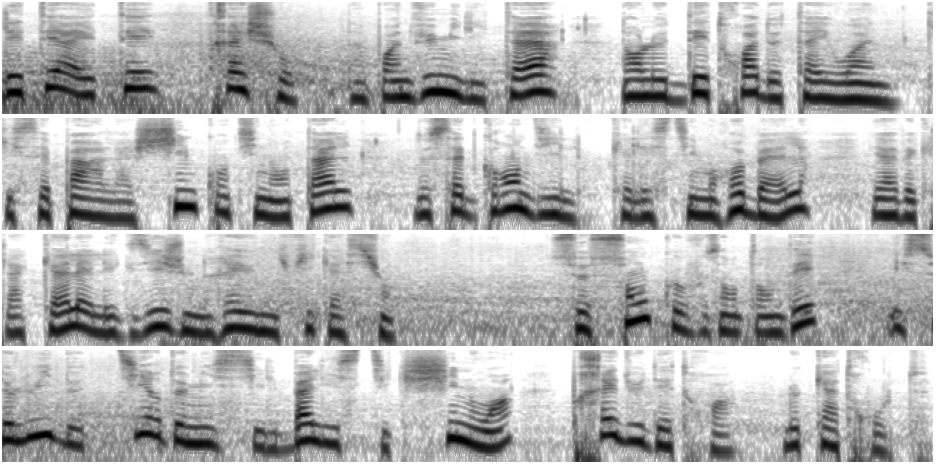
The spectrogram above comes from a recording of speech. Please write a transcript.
L'été a été très chaud d'un point de vue militaire dans le détroit de Taïwan qui sépare la Chine continentale de cette grande île qu'elle estime rebelle et avec laquelle elle exige une réunification. Ce son que vous entendez est celui de tirs de missiles balistiques chinois près du détroit, le 4 août.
